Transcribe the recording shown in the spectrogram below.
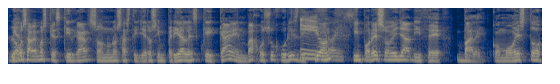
Luego sabemos que Skirgar son unos astilleros imperiales que caen bajo su jurisdicción y por eso ella dice: Vale, como esto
